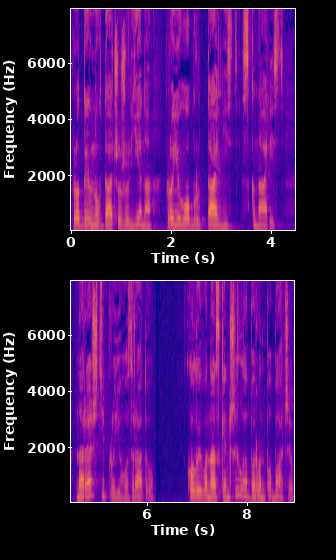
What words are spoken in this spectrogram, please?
про дивну вдачу жульєна, про його брутальність, скнарість, нарешті про його зраду. Коли вона скінчила, барон побачив,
